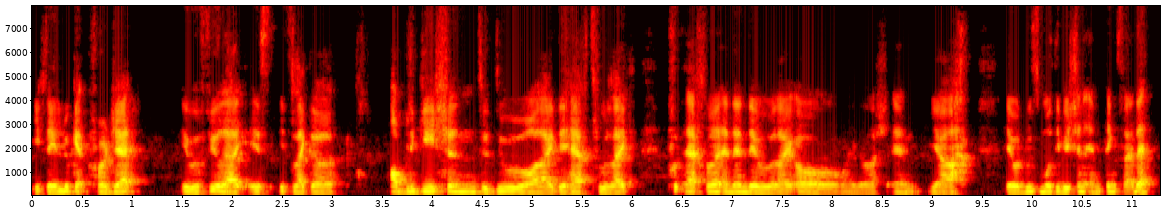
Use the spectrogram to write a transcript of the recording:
if they look at project, it will feel like it's it's like a obligation to do or like they have to like put effort and then they will like, oh my gosh. And yeah, they will lose motivation and things like that.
